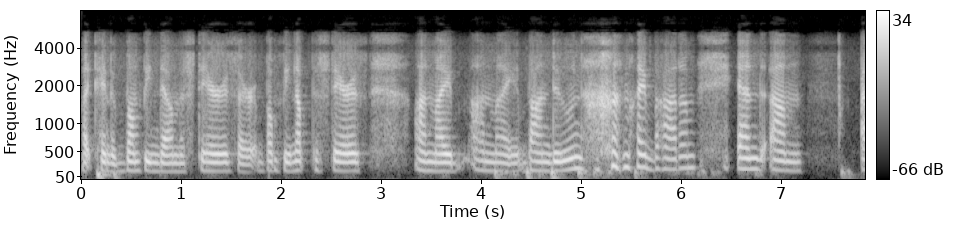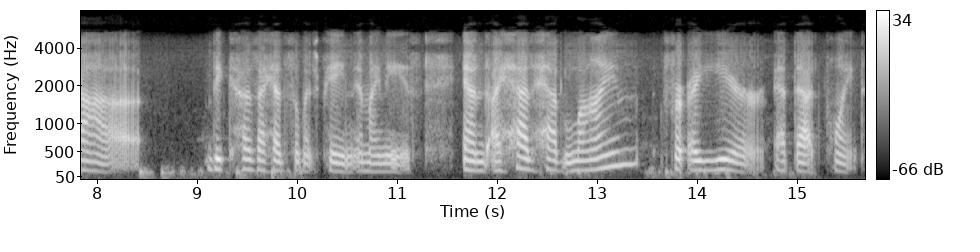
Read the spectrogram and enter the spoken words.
like kind of bumping down the stairs or bumping up the stairs on my on my bandoon on my bottom and um uh because I had so much pain in my knees. And I had had Lyme for a year at that point,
